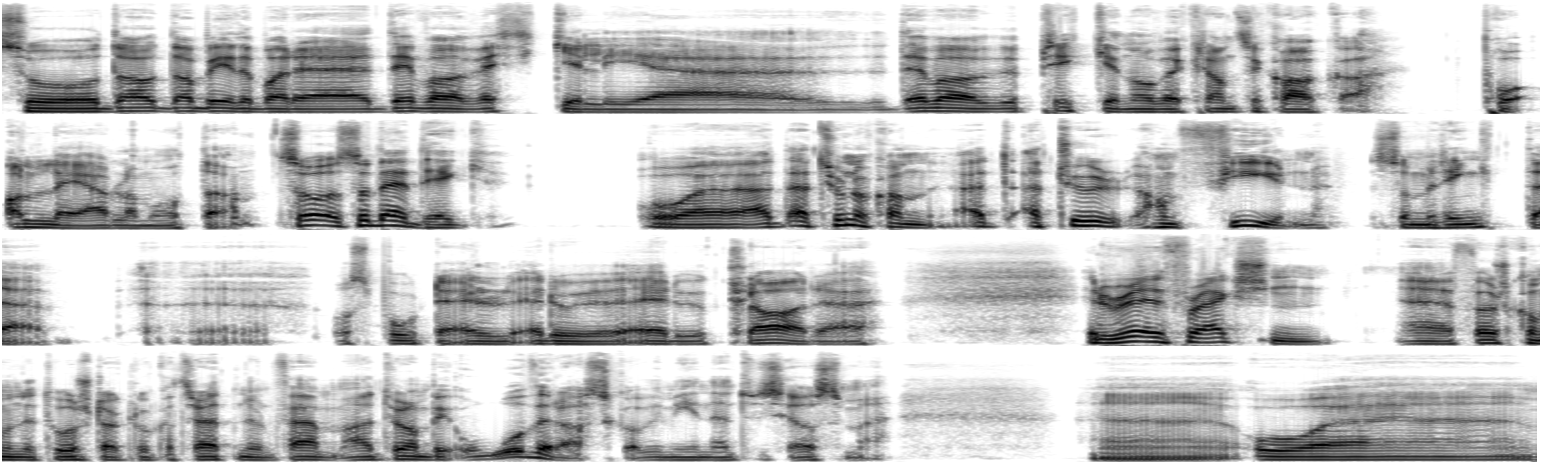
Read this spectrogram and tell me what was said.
Så da, da ble det bare Det var virkelig eh, Det var prikken over kransekaka på alle jævla måter. Så, så det er digg. Og eh, jeg, jeg tror nok han jeg, jeg tror han fyren som ringte eh, og spurte er, er, du, er du klar eh, Er du ready for action eh, førstkommende torsdag klokka 13.05? Jeg tror han blir overraska over min entusiasme. Eh, og eh,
